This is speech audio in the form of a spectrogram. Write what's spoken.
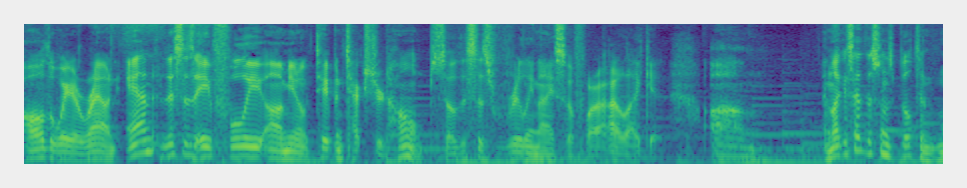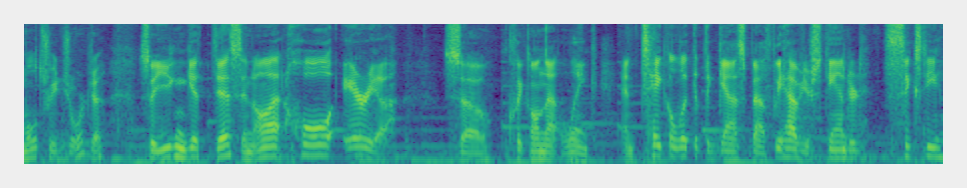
all the way around. And this is a fully, um, you know, tape and textured home. So this is really nice so far. I like it. Um, and like I said, this one's built in Moultrie, Georgia. So you can get this in all that whole area. So click on that link and take a look at the gas bath. We have your standard 60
